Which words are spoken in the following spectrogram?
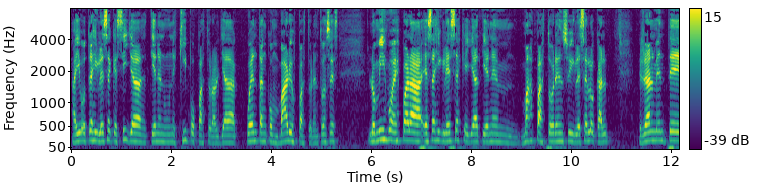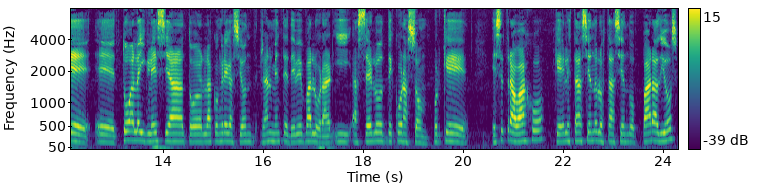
Hay otras iglesias que sí ya tienen un equipo pastoral, ya cuentan con varios pastores. Entonces, lo mismo es para esas iglesias que ya tienen más pastores en su iglesia local. Realmente eh, toda la iglesia, toda la congregación realmente debe valorar y hacerlo de corazón, porque ese trabajo que él está haciendo lo está haciendo para Dios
